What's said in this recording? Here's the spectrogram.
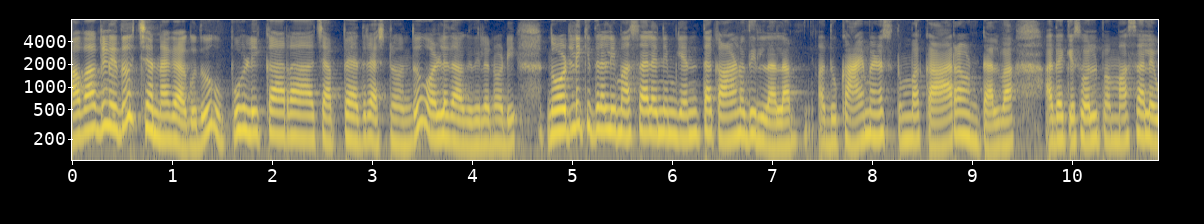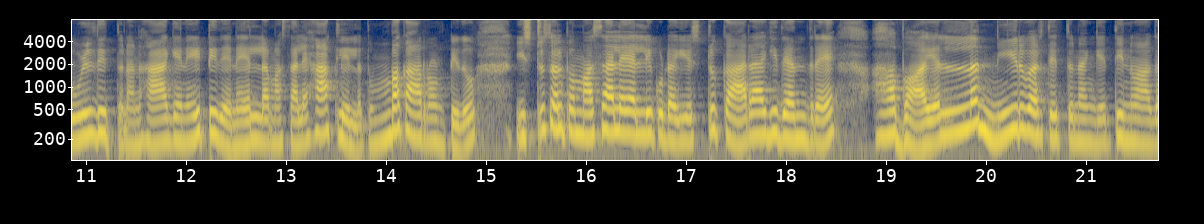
ಆವಾಗಲೇ ಇದು ಚೆನ್ನಾಗಾಗೋದು. ಉಪ್ಪು, ಹುಳಿ, ಖಾರ ಚಪ್ಪೆ ಆದರೆ ಅಷ್ಟೊಂದು ಒಳ್ಳೆಯದಾಗೋದಿಲ್ಲ ನೋಡಿ, ನೋಡ್ಲಿಕ್ಕೆ ಇದರಲ್ಲಿ ಮಸಾಲೆ ನಿಮ್ಗೆ ಎಂತ ಕಾಣೋದಿಲ್ಲಲ್ಲ, ಅದು ಕಾಯಿಮೆಣಸು ತುಂಬ ಖಾರ ಉಂಟಲ್ವ? ಅದಕ್ಕೆ ಸ್ವಲ್ಪ ಮಸಾಲೆ ಉಳಿದಿತ್ತು. ನಾನು ಹಾಗೇನೆ ಇಟ್ಟಿದ್ದೇನೆ. ಎಲ್ಲ ಮಸಾಲೆ ಹಾಕಲಿಲ್ಲ. ತುಂಬ ಖಾರ ಉಂಟಿದು. ಇಷ್ಟು ಸ್ವಲ್ಪ ಮಸಾಲೆಯಲ್ಲಿ ಕೂಡ ಎಷ್ಟು ಖಾರ ಆಗಿದೆ ಅಂದರೆ, ಆ ಬಾಯೆಲ್ಲ ನೀರು ಬರ್ತಿತ್ತು ನನಗೆ ತಿನ್ನುವಾಗ.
